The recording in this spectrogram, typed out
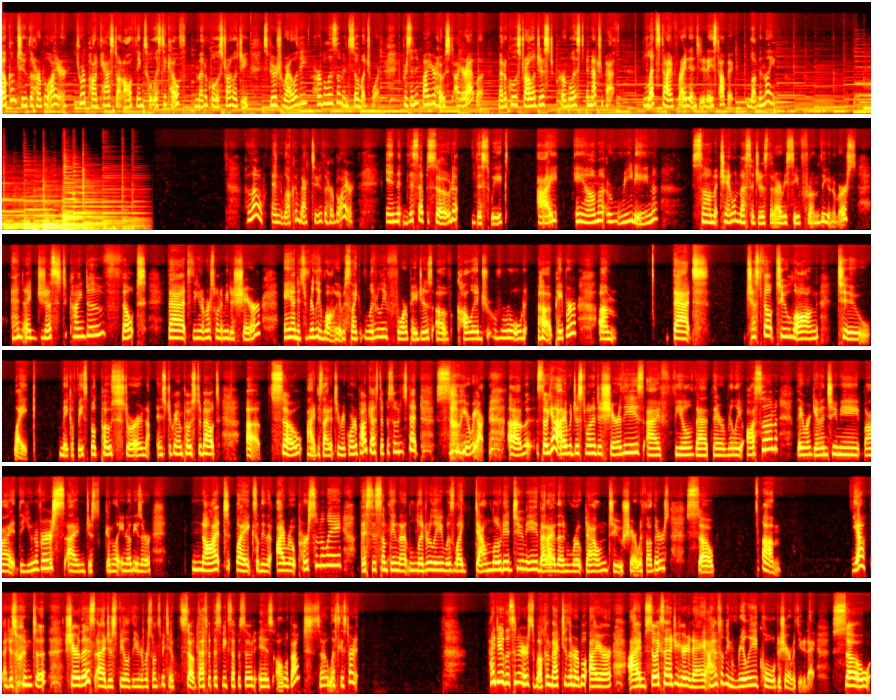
Welcome to The Herbal Eir, your podcast on all things holistic health, medical astrology, spirituality, herbalism, and so much more. Presented by your host, Eir Atla, medical astrologist, herbalist, and naturopath. Let's dive right into today's topic love and light. Hello, and welcome back to The Herbal Eir. In this episode this week, I am reading some channeled messages that I received from the universe, and I just kind of felt that the universe wanted me to share. And it's really long. It was like literally four pages of college ruled uh, paper um, that just felt too long to like make a Facebook post or an Instagram post about. Uh, so I decided to record a podcast episode instead. So here we are. Um, so yeah, I would just wanted to share these. I feel that they're really awesome. They were given to me by the universe. I'm just gonna let you know these are not like something that I wrote personally. This is something that literally was like downloaded to me that I then wrote down to share with others. So um yeah, I just wanted to share this. I just feel the universe wants me to. So that's what this week's episode is all about. So let's get started. Hi, dear listeners. Welcome back to the Herbal Eir. I'm so excited you're here today. I have something really cool to share with you today. So,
